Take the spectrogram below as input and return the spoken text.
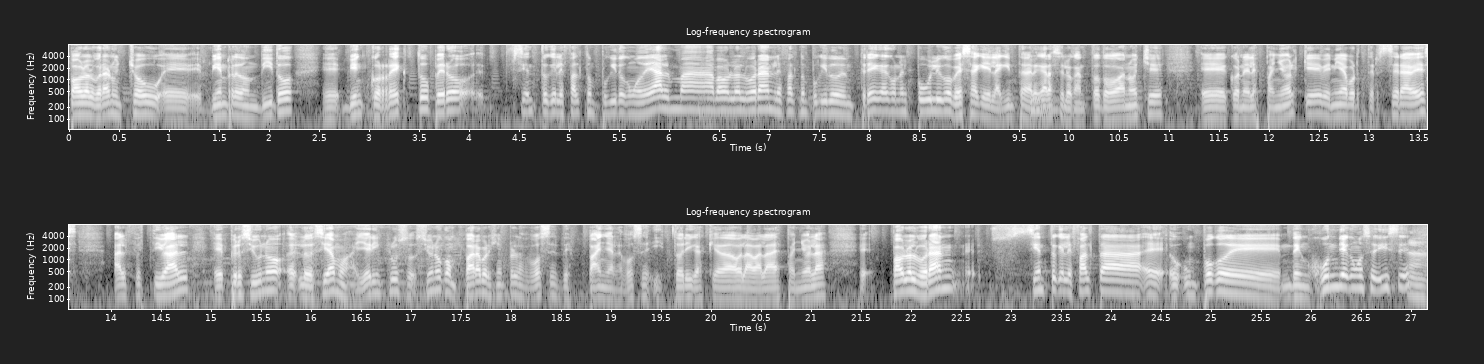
Pablo Alborán, un show eh, bien redondito, eh, bien correcto, pero eh, siento que le falta un poquito como de alma a Pablo Alborán, le falta un poquito de entrega con el público, pese a que la Quinta Vergara se lo cantó todo anoche eh, con el español que venía por tercera vez al festival. Eh, pero si uno, eh, lo decíamos ayer incluso, si uno compara, por ejemplo, las voces de España, las voces históricas que ha dado la balada española, Pablo Alborán, siento que le falta eh, un poco de, de enjundia, como se dice, Ah.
